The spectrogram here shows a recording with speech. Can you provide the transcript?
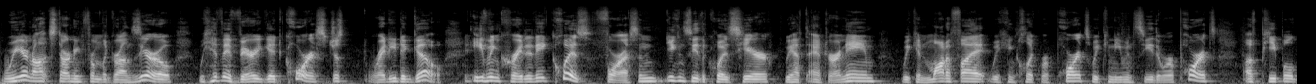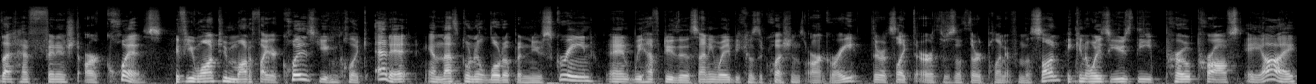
we are not starting from the ground zero. We have a very good course just ready to go. Even created a quiz for us, and you can see the quiz here. We have to enter our name, we can modify it, we can click reports, we can even see the reports of people that have finished our quiz. If you want to modify your quiz, you can click edit, and that's going to load up a new screen, and we have to do this anyway because the questions aren't great. There it's like the Earth is the third planet from the sun. We can always use the ProProfs AI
